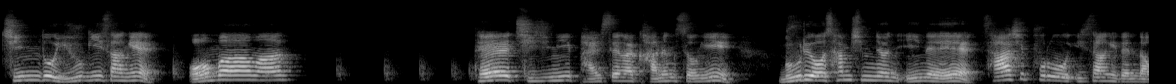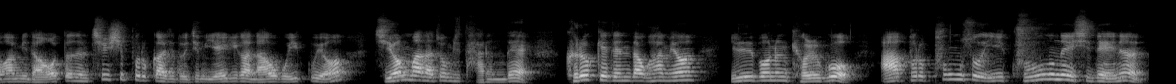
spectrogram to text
진도 6 이상의 어마어마한 대지진이 발생할 가능성이 무려 30년 이내에 40% 이상이 된다고 합니다. 어떤 데는 70%까지도 지금 얘기가 나오고 있고요. 지역마다 조금씩 다른데 그렇게 된다고 하면 일본은 결국 앞으로 풍수 이 구운의 시대에는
